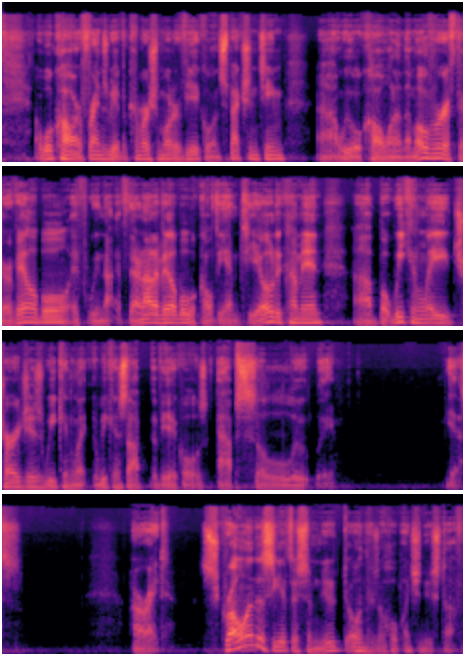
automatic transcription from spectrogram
uh, we'll call our friends. We have a commercial motor vehicle inspection team. Uh, we will call one of them over if they're available. If we not, if they're not available, we'll call the MTO to come in. Uh, but we can lay charges. We can lay, we can stop the vehicles. Absolutely, yes. All right. Scrolling to see if there's some new. Oh, there's a whole bunch of new stuff.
